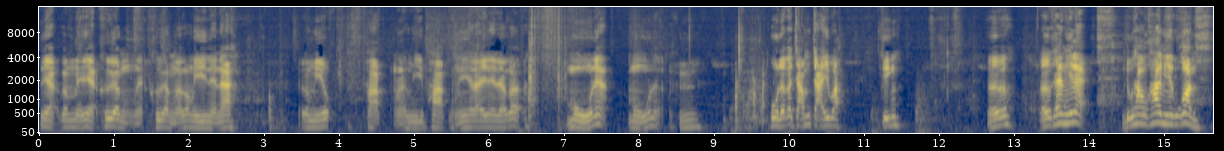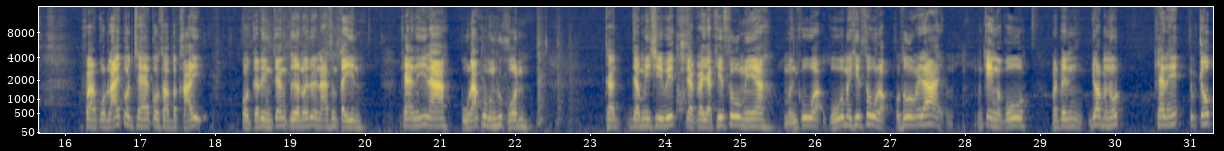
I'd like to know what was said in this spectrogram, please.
เนี่ยก็มีเนี่ยเครื่องเนี่ยเครื่องแล้วก็มีเนี่ยนะ แล้วก็มีผักมีผักมีอะไรเนี่ยแล้วก็ หมูเนี่ย หมูเนี่ยพูดแล้วก็จำใจว่ะ จริง เออ เออแค่นี้แหละ ดูเท่าค่ายเมียกูก่อน ฝากกดไลค์กดแชร์กดซับสไครต์กดกระดิ่งแจ้งเตือนไว้ด้วยนะส้นตีน แค่นี้นะ กูรักพวกมึงทุกคน ถ้าจะมีชีวิตอยากอยากคิดสู้เมียเหมือนกูอะกูก็ไม่คิดสู้หรอกกูสู้ไม่ได้ มันเก่งกว่ากู มันเป็นยอดมนุษย์ แค่นี้จุ๊บ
